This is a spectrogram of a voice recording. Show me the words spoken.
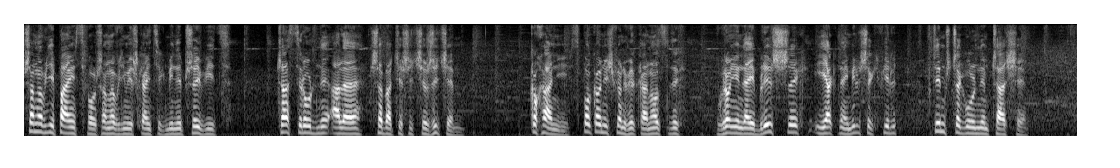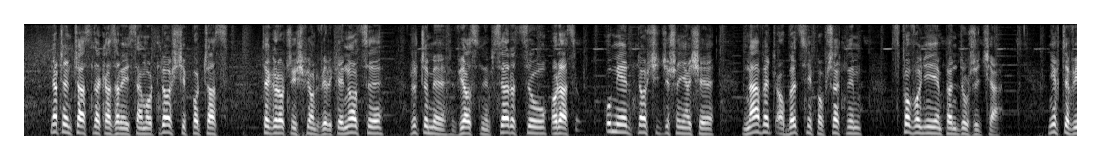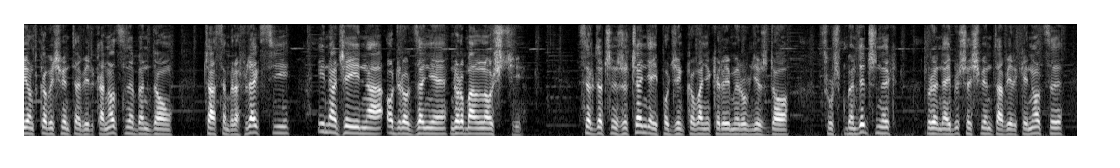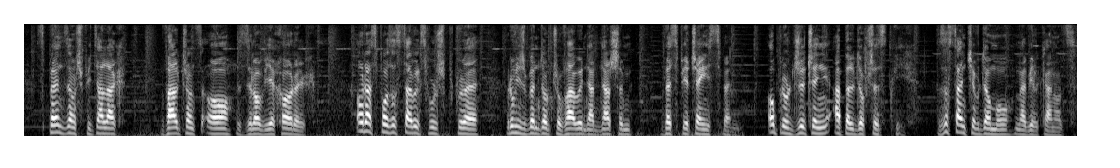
Szanowni Państwo, szanowni mieszkańcy gminy Przywic, czas trudny, ale trzeba cieszyć się życiem. Kochani, spokojnie świąt wielkanocnych w gronie najbliższych i jak najmilszych chwil w tym szczególnym czasie. Na ten czas nakazanej samotności podczas tegorocznych świąt Wielkiej Nocy życzymy wiosny w sercu oraz umiejętności cieszenia się nawet obecnie powszechnym spowolnieniem pędu życia. Niech te wyjątkowe święta wielkanocne będą czasem refleksji i nadziei na odrodzenie normalności. Serdeczne życzenia i podziękowania kierujemy również do służb medycznych, które najbliższe święta Wielkiej Nocy spędzą w szpitalach walcząc o zdrowie chorych oraz pozostałych służb, które również będą czuwały nad naszym bezpieczeństwem. Oprócz życzeń apel do wszystkich. Zostańcie w domu na Wielkanoc.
